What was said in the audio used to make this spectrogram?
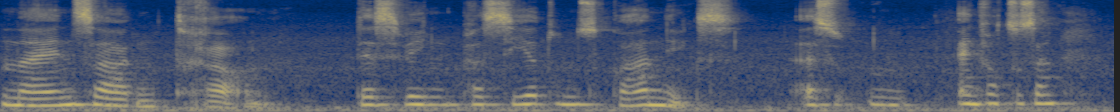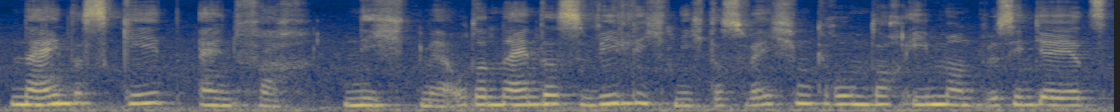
Nein sagen trauen. Deswegen passiert uns gar nichts. Also einfach zu sagen, nein, das geht einfach nicht mehr oder nein, das will ich nicht, aus welchem Grund auch immer. Und wir sind ja jetzt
